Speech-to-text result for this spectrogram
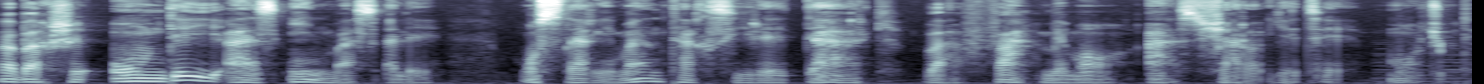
و بخش عمده ای از این مسئله مستقیما تقصیر درک و فهم ما از شرایط موجوده.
